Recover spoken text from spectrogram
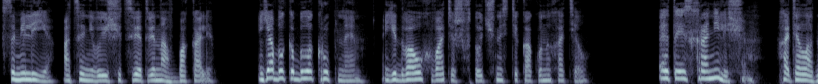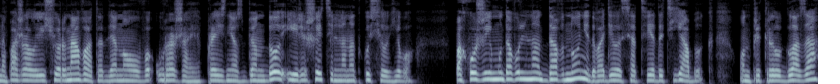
сомелье, оценивающий цвет вина в бокале. Яблоко было крупное, едва ухватишь в точности, как он и хотел. «Это из хранилища», «Хотя ладно, пожалуй, еще рановато для нового урожая», — произнес Бёндо и решительно надкусил его. Похоже, ему довольно давно не доводилось отведать яблок. Он прикрыл глаза,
